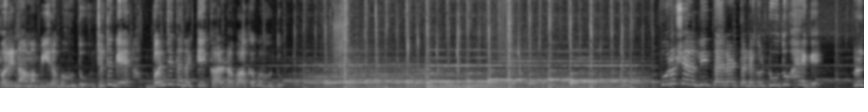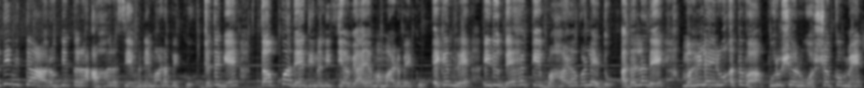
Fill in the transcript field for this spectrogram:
ಪರಿಣಾಮ ಬೀರಬಹುದು. ಜೊತೆಗೆ ಬಂಜೆತನಕ್ಕೆ ಕಾರಣವಾಗಬಹುದು. ಥೈರಾಯ್ಡ್ ತಡೆಗಟ್ಟುವುದು ಹೇಗೆ? ಪ್ರತಿನಿತ್ಯ ಆರೋಗ್ಯಕರ ಆಹಾರ ಸೇವನೆ ಮಾಡಬೇಕು. ಜೊತೆಗೆ ತಪ್ಪದೆ ದಿನನಿತ್ಯ ವ್ಯಾಯಾಮ ಮಾಡಬೇಕು. ಏಕೆಂದ್ರೆ ಇದು ದೇಹಕ್ಕೆ ಬಹಳ ಒಳ್ಳೆಯದು. ಅದಲ್ಲದೆ ಮಹಿಳೆಯರು ಅಥವಾ ಪುರುಷರು ವರ್ಷಕ್ಕೊಮ್ಮೆ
